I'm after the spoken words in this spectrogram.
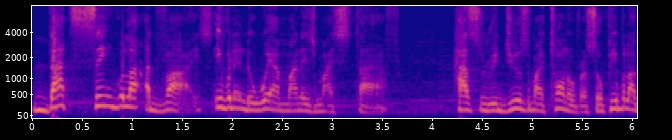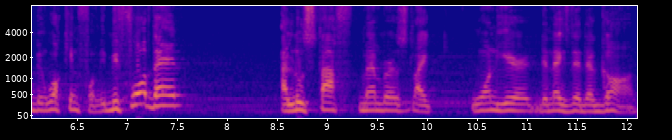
That singular advice, even in the way I manage my staff, has reduced my turnover. So people have been working for me. Before then, I lose staff members like one year, the next day they're gone.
